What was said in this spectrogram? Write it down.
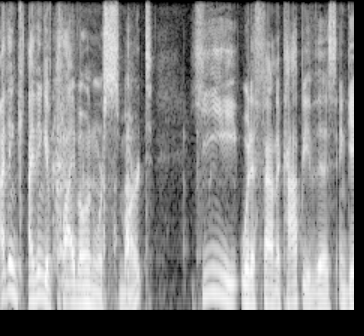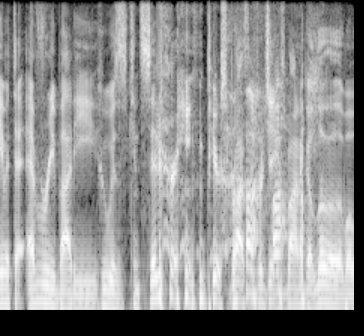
I think. I think if Clive Owen were smart, he would have found a copy of this and gave it to everybody who was considering Pierce Brosnan for James Bond and go, "Look, look, look,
